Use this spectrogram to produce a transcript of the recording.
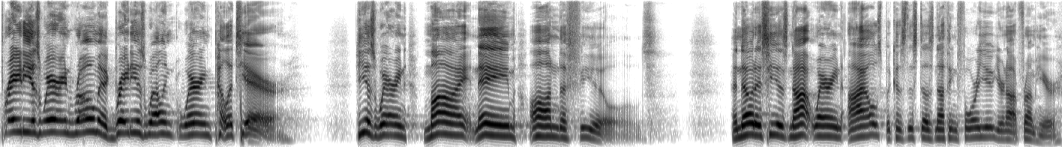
Brady is wearing Romig. Brady is wearing Pelletier. He is wearing my name on the field. And notice he is not wearing aisles because this does nothing for you. You're not from here.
